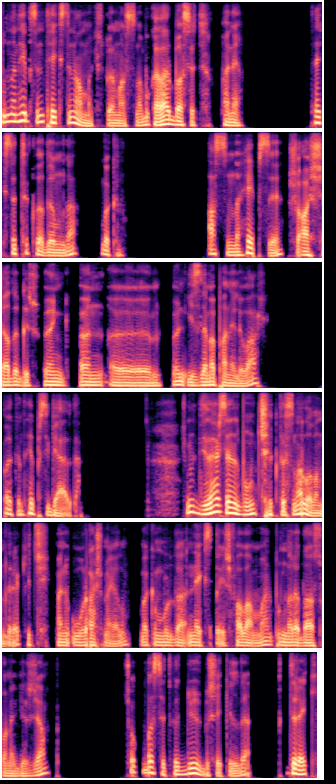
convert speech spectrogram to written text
Bunların hepsinin tekstini almak istiyorum aslında. Bu kadar basit. Hani tekste tıkladığımda bakın. Aslında hepsi şu aşağıda bir ön ön, emm, ön izleme paneli var. Bakın hepsi geldi. Şimdi dilerseniz bunun çıktısını alalım direkt hiç hani uğraşmayalım. Bakın burada next page falan var. Bunlara daha sonra gireceğim. Çok basit ve düz bir şekilde direkt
